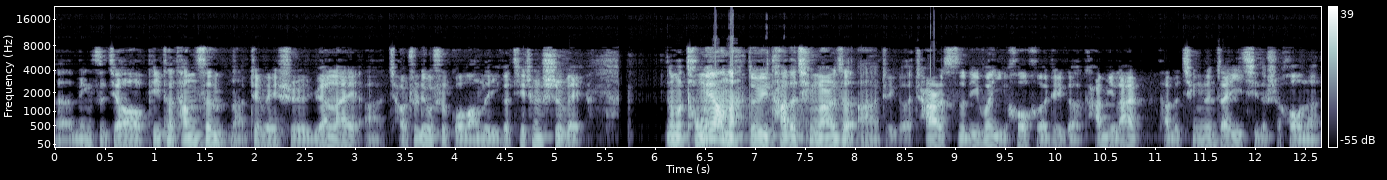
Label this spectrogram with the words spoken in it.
呃名字叫皮特汤森啊，这位是原来啊乔治六世国王的一个贴身侍卫。那么同样呢，对于他的亲儿子啊，这个查尔斯离婚以后和这个卡米拉他的情人在一起的时候呢，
